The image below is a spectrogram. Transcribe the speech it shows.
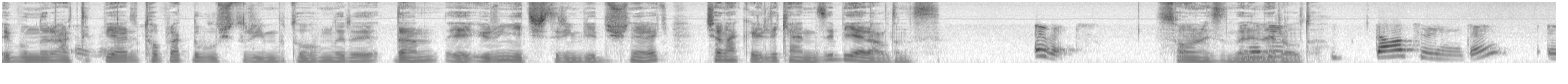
ve bunları artık evet. bir yerde toprakla buluşturayım bu tohumlardan e, ürün yetiştireyim diye düşünerek Çanakkale'de kendinize bir yer aldınız. Evet. Sonrasında Yine neler oldu? Dağ köyünde e,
